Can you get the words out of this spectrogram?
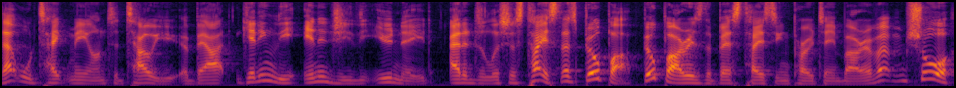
that will take me on to tell you about getting the energy that you need at a delicious taste. That's Built Bar. Built Bar is the best tasting protein bar ever. I'm sure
